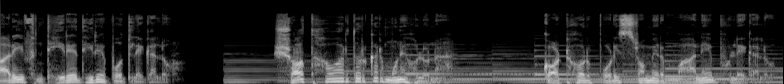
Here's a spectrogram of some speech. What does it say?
আরিফ ধীরে ধীরে বদলে গেল। সৎ হওয়ার দরকার মনে হল না। কঠোর পরিশ্রমের মানে ভুলে গেল।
